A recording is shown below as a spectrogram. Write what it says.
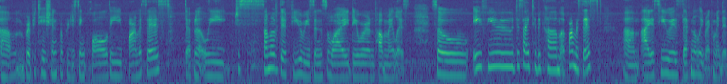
um, reputation for producing quality pharmacists definitely just some of the few reasons why they were on top of my list. So if you decide to become a pharmacist, um, ISU is definitely recommended.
